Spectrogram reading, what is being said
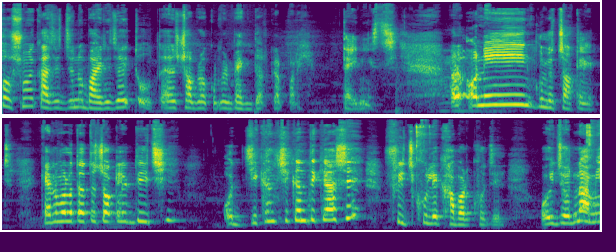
সবসময় কাজের জন্য বাইরে যায় তো, তাই সব রকমের ব্যাগ দরকার পড়ে, তাই নিয়েছি আর অনেকগুলো চকলেট। কেন বলো তো এত চকলেট দিয়েছি? ও যেখান সেখান থেকে আসে ফ্রিজ খুলে খাবার খোঁজে। ওই জন্য আমি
